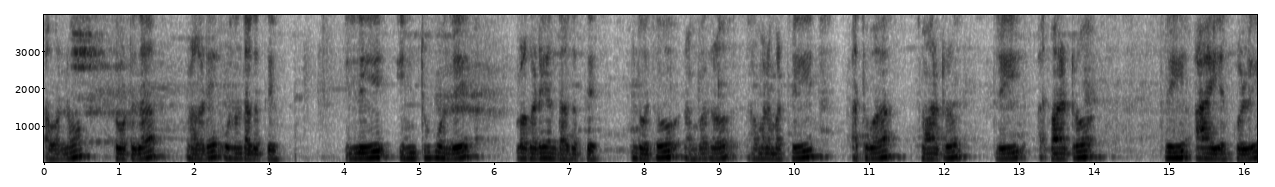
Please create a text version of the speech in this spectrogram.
ಅವನು ತೋಟದ ಒಳಗಡೆ ಒಂದೊಂದಾಗುತ್ತೆ ಇಲ್ಲಿ ಇಂಟು ಅಂದರೆ ಒಳಗಡೆ ಅಂತ ಆಗುತ್ತೆ ಒಂದು ಅದು ನಂಬರು ನಂಬರ್ ತ್ರೀ ಅಥವಾ small letter three small letter three I ಅಂದ್ಕೊಳ್ಳಿ.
